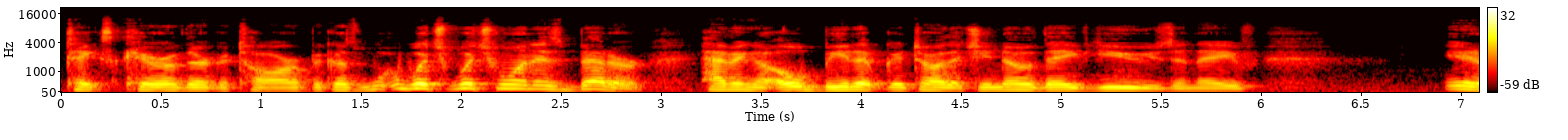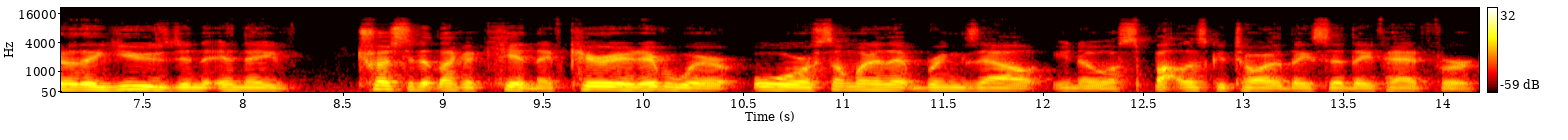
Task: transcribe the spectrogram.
takes care of their guitar? Because wh- which which one is better? Having an old beat up guitar that you know they've used and they've, you know, they used and, and they've trusted it like a kid and they've carried it everywhere, or somebody that brings out you know a spotless guitar that they said they've had for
